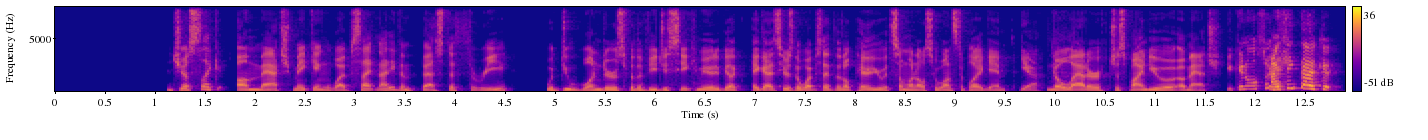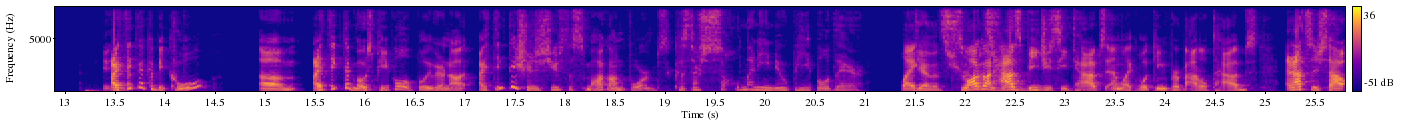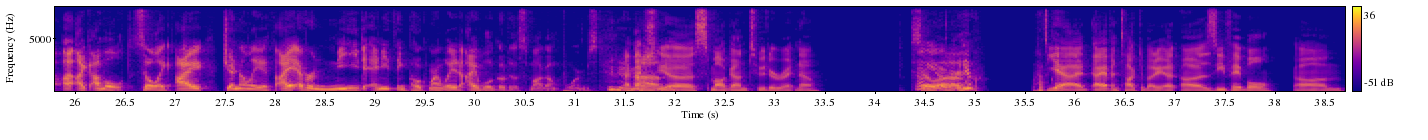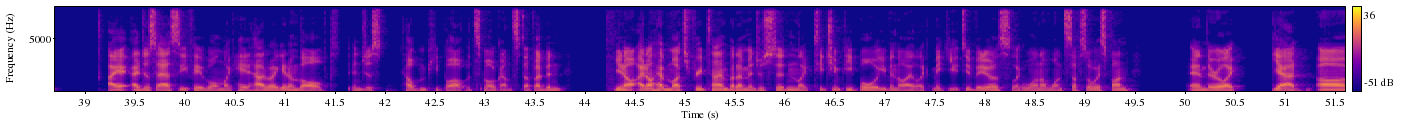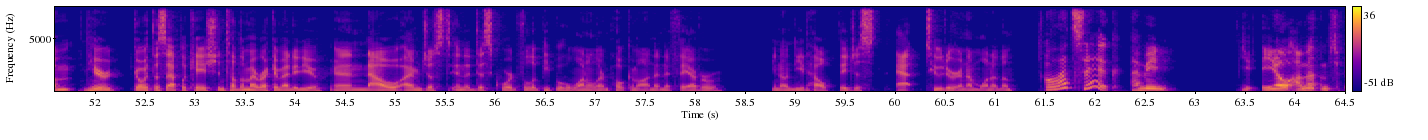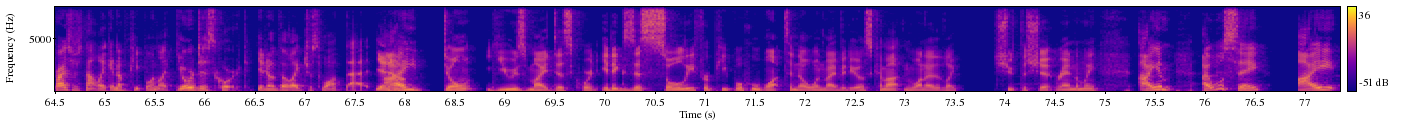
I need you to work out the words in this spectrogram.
just like a matchmaking website, not even best of three, would do wonders for the VGC community. Be like, hey guys, here's the website that'll pair you with someone else who wants to play a game. Yeah. No ladder, just find you a, a match. You can also. I think that could, I think that could be cool. Um, I think that most people, believe it or not, I think they should just use the Smogon forums because there's so many new people there. Like, Yeah, that's true, Smogon that's true. has VGC tabs and like looking for battle tabs, and that's just how I- like I'm old. So like I generally, if I ever need anything Pokemon related, I will go to the Smogon forums. I'm actually Um, a Smogon tutor right now. So yeah, uh, Are you? That's cool. Yeah, I, I haven't talked about it yet. Uh, ZFable. Um, I I just asked ZFable. I'm like, hey, how do I get involved in just helping people out with Smogon stuff? I've been, you know, I don't have much free time, but I'm interested in like teaching people. Even though I like make YouTube videos, like one on one stuff's always fun. And they're like, yeah, um, here, go with this application. Tell them I recommended you. And now I'm just in a Discord full of people who want to learn Pokemon, and if they ever, you know, need help, they just at tutor, and I'm one of them. Oh, that's sick. I mean, you, you know, I'm I'm surprised there's not like enough people in like your Discord. You know, that like just want that. You know, I don't use my Discord. It exists solely for people who want to know when my videos come out and want to like shoot the shit randomly. I am I will say I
